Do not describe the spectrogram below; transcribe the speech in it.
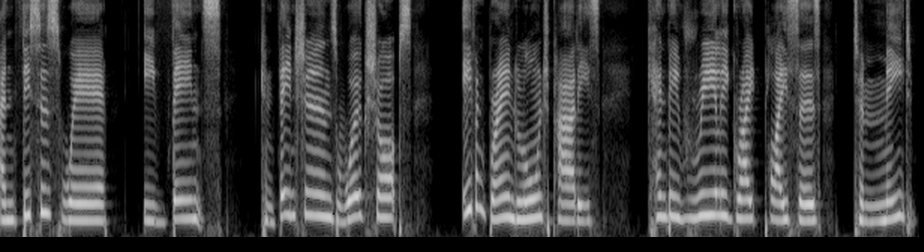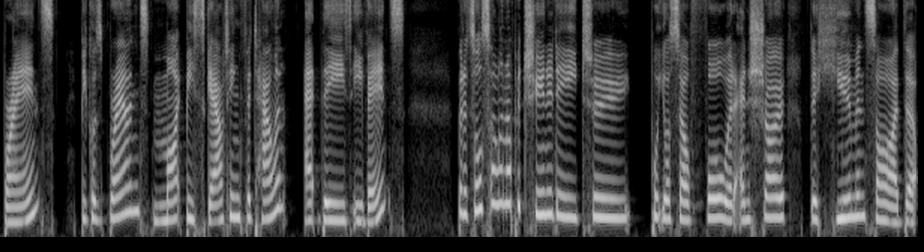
and this is where events, conventions, workshops, even brand launch parties can be really great places to meet brands because brands might be scouting for talent at these events, but it's also an opportunity to put yourself forward and show the human side, the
